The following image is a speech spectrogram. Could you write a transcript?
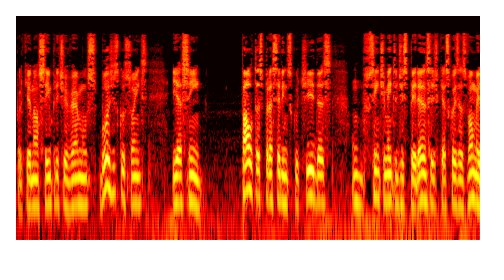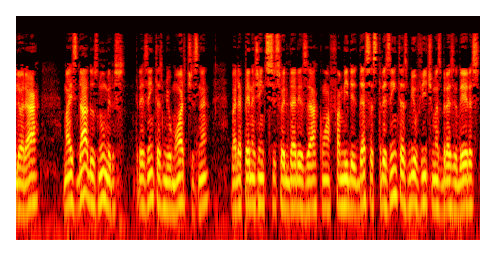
porque nós sempre tivemos boas discussões e, assim, pautas para serem discutidas, um sentimento de esperança de que as coisas vão melhorar, mas dados os números, 300 mil mortes, né? Vale a pena a gente se solidarizar com a família dessas 300 mil vítimas brasileiras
